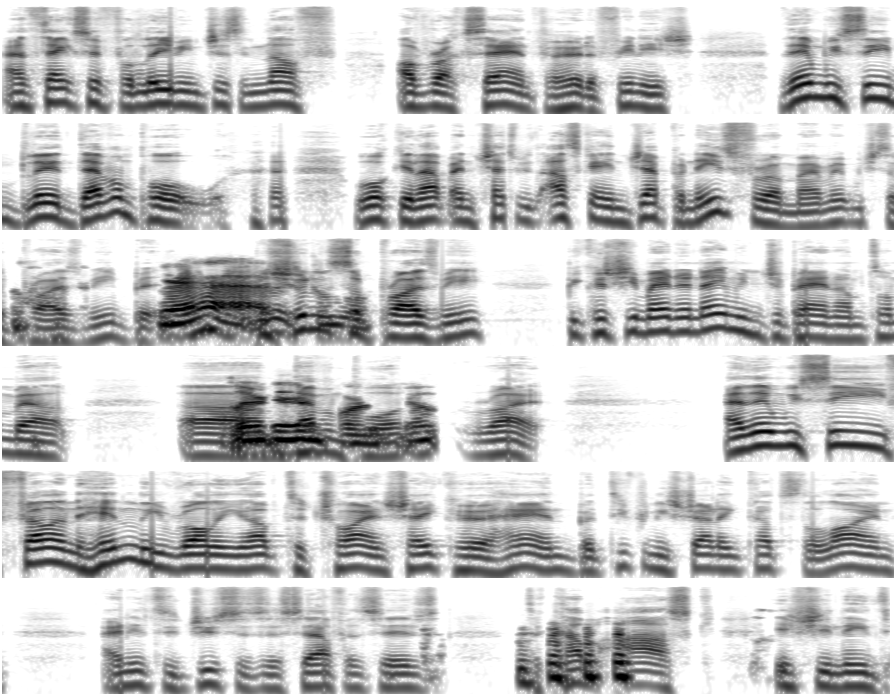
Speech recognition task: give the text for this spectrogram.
and thanks her for leaving just enough of Roxanne for her to finish. Then we see Blair Davenport walking up and chats with Asuka in Japanese for a moment, which surprised me, but Yeah, it shouldn't cool. surprise me because she made her name in Japan. I'm talking about uh, Blair Davenport, Davenport, yep. right? And then we see Fallon Henley rolling up to try and shake her hand, but Tiffany Stratton cuts the line and introduces herself and says to come ask if she needs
